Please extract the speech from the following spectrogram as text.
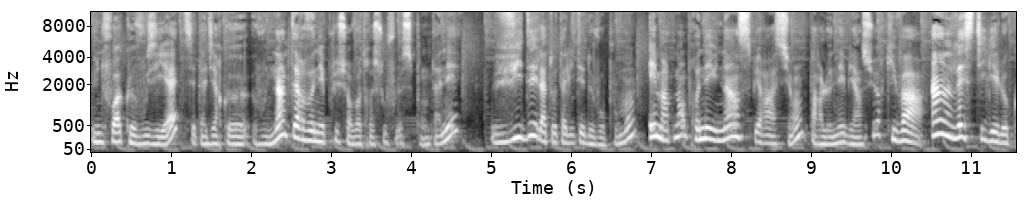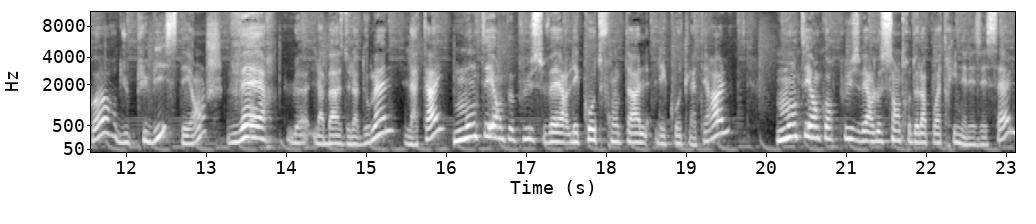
Une fois que vous y êtes, c'est-à-dire que vous n'intervenez plus sur votre souffle spontané, videz la totalité de vos poumons, et maintenant prenez une inspiration, par le nez bien sûr, qui va investiguer le corps du pubis, des hanches, vers la base de l'abdomen, la taille, monter un peu plus vers les côtes frontales, les côtes latérales, monter encore plus vers le centre de la poitrine et les aisselles,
